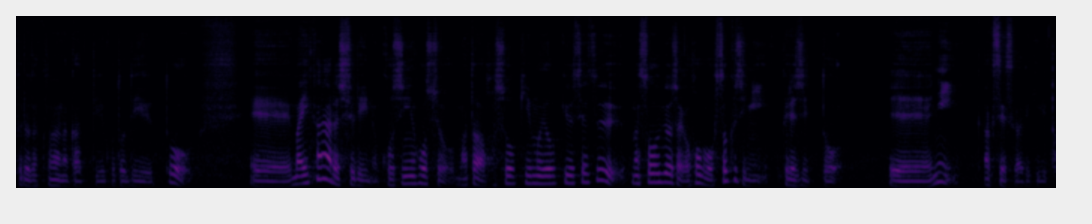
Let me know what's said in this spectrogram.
プロダクトなのかっていうことでいうと、えーまあ、いかなる種類の個人保証または保証金も要求せず、まあ、創業者がほぼ即時にクレジット、えー、にアクセスができると。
